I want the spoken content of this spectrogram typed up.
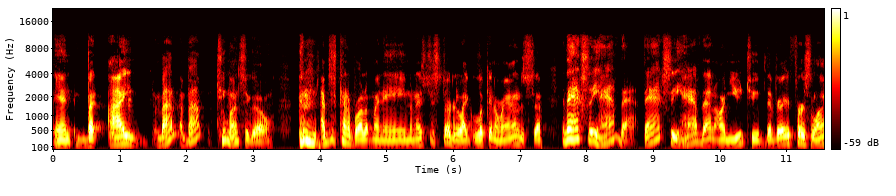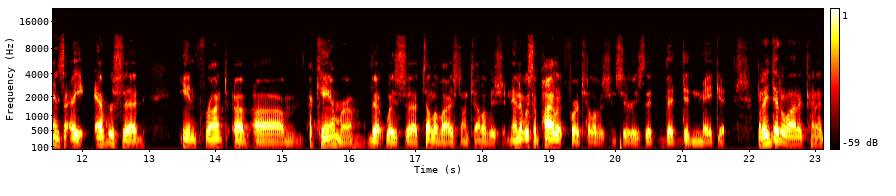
And but I about about two months ago, I just kind of brought up my name and I just started like looking around and stuff. And they actually have that. They actually have that on YouTube. The very first lines I ever said in front of um, a camera that was uh, televised on television, and it was a pilot for a television series that that didn't make it. But I did a lot of kind of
